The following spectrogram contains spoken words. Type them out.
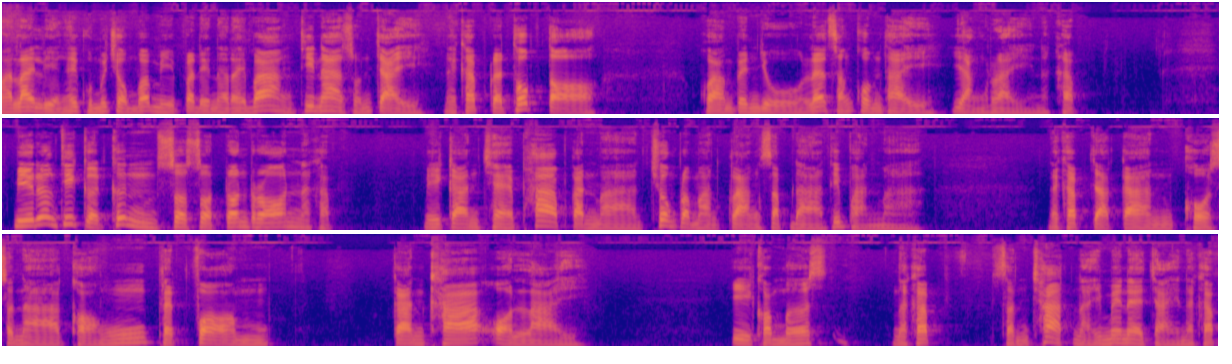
มาไล่เรียงให้คุณผู้ชมว่ามีประเด็นอะไรบ้างที่น่าสนใจนะครับ กระทบต่อความเป็นอยู่และสังคมไทยอย่างไรนะครับ มีเรื่องที่เกิดขึ้นสดสดๆ ร้อนๆนะครับ มีการแชร์ภาพกันมาช่วงประมาณกลางสัปดาห์ที่ผ่านมานะครับจากการโฆษณาของแพลตฟอร์ม การค้าออนไลน์อีคอมเมิร์ซนะครับสัญชาติไหนไม่แน่ใจนะครับ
